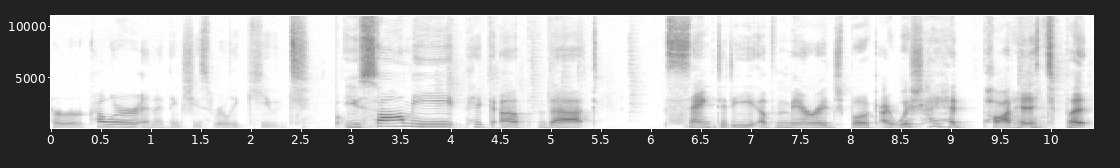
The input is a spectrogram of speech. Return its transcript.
her color and I think she's really cute. You saw me pick up that Sanctity of Marriage book. I wish I had bought it, but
